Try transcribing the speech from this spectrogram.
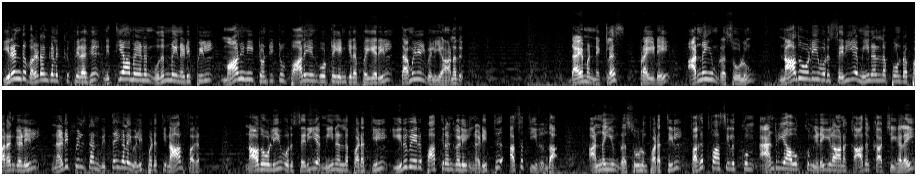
இரண்டு வருடங்களுக்கு பிறகு நித்யா மேனன் முதன்மை நடிப்பில் மாலினி 22 டூ பாளையங்கோட்டை என்கிற பெயரில் தமிழில் வெளியானது. டயமண்ட் நெக்லஸ் ஃப்ரைடே அன்னையும் ரசூலும் நாதோலி ஒரு சிறிய மீனல்ல போன்ற படங்களில் நடிப்பில் தன் வித்தைகளை வெளிப்படுத்தினார் ஃபகத். நாதோலி ஒரு சிறிய மீனல்ல படத்தில் இருவேறு பாத்திரங்களில் நடித்து அசத்தியிருந்தார். அன்னையும் ரசூலும் படத்தில் ஃபகத் ஃபாசிலுக்கும் ஆண்ட்ரியாவுக்கும் இடையிலான காதல் காட்சிகளை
